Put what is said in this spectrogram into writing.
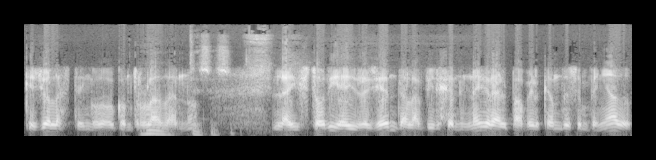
que yo las tengo controladas, ¿no? Mm, Sí, sí, sí. La historia y leyenda, las vírgenes negras, el papel que han desempeñado.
